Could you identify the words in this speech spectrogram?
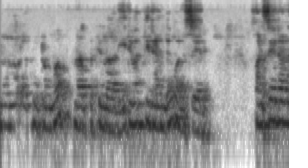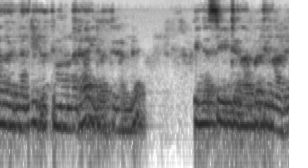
മൂന്ന് കൂടെ കൂട്ടുമ്പോൾ നാൽപ്പത്തി നാല് ഇരുപത്തിരണ്ട് വൺ സൈഡ് വൺ സൈഡാണ് വരുന്നത് ഇരുപത്തി മൂന്നര ഇരുപത്തിരണ്ട്. പിന്നെ സീറ്റ് നാൽപ്പത്തി നാല്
